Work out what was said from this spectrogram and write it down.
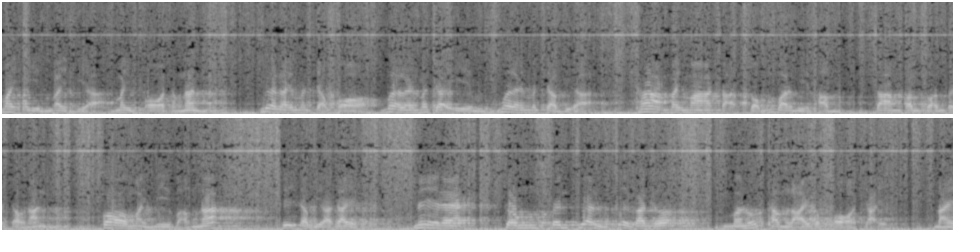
ไม่อิ่มไม่เบียไม่พอทั้งนั้น เมื่อไรมันจะพอ เมื่อไรมันจะอิ่มเมื่อไรมันจะเบียถ้าไม่มาสะสมบารมีธรรม ตามคำสอนพระเจ้านั้น ก็ไม่มีหวังนะ ที่จะเบียได้ นี่แหละจงเป็นเพื่อนช่วยกันเถอะ มนุษย์ทั้งหลายก็พอใจนาย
